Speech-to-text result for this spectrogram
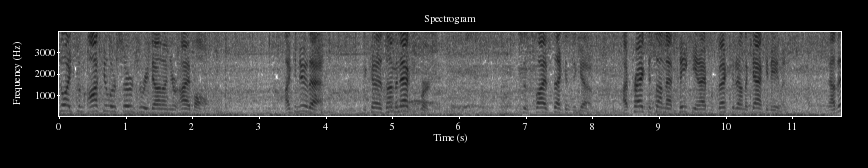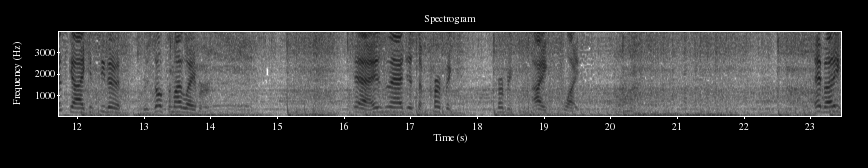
You like some ocular surgery done on your eyeball? I can do that because I'm an expert since five seconds ago. I practiced on that pinky and I perfected on the Cacodemon. Now this guy can see the results of my labor. Yeah, isn't that just a perfect, perfect eye slice? Hey, buddy.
